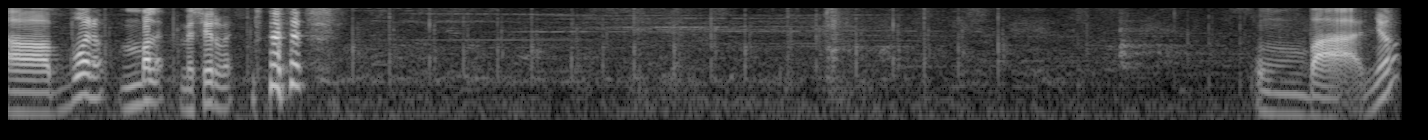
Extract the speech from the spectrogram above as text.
Ah, bueno, vale, me sirve. baño.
